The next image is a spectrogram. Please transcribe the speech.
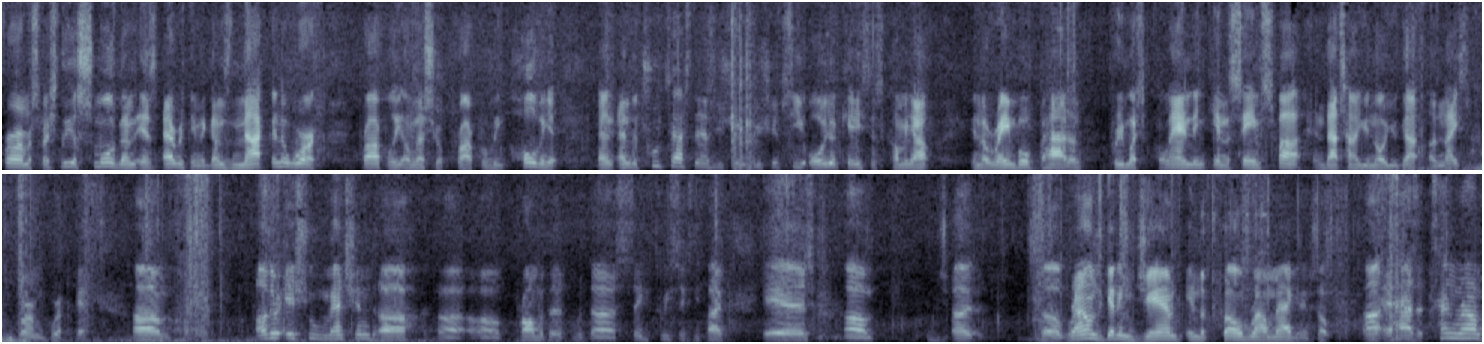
firm, especially a small gun, is everything. The gun's not going to work properly unless you're properly holding it. And, and the true test is you should, you should see all your cases coming out in a rainbow pattern, pretty much landing in the same spot, and that's how you know you got a nice firm grip. Okay. Um, other issue mentioned, uh, uh, uh, problem with the with the Sig 365 is um, uh, the rounds getting jammed in the 12 round magazine. So uh, it has a 10 round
